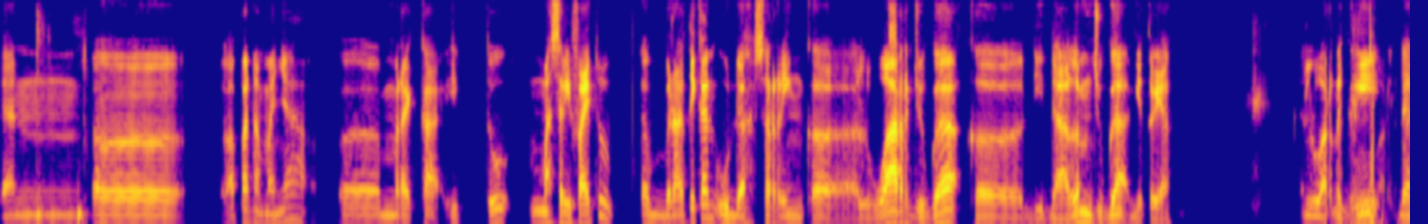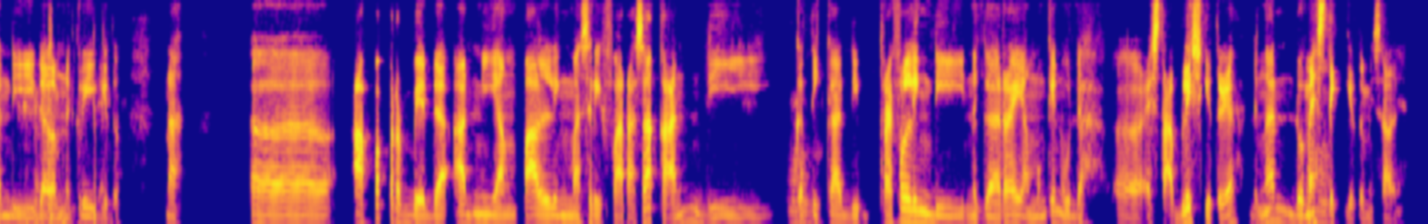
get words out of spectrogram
dan uh, apa namanya uh, mereka itu Mas Rifa itu Eh, berarti kan udah sering ke luar juga, ke di dalam juga gitu ya. Luar negeri dan di dalam negeri gitu. Eh, apa perbedaan yang paling Mas Rifa rasakan di hmm. ketika di traveling di negara yang mungkin udah eh, established gitu ya, dengan domestik hmm. gitu misalnya?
